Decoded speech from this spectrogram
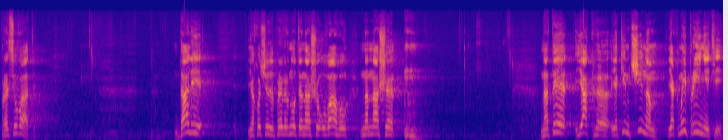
працювати. Далі я хочу привернути нашу увагу на наше, на те, як, е, яким чином, як ми прийняті,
